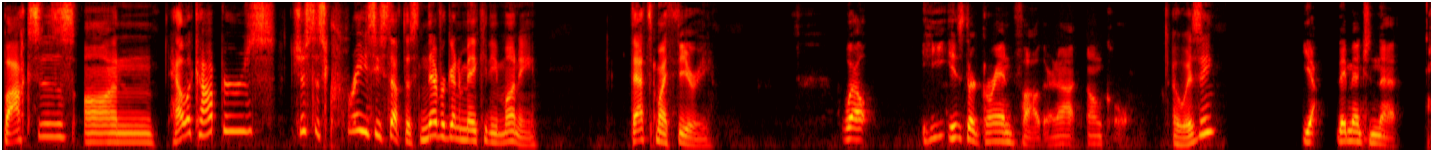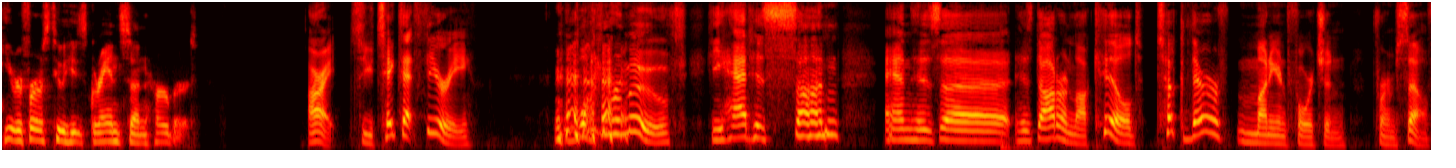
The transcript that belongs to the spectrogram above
boxes on helicopters. Just this crazy stuff that's never going to make any money. That's my theory. well, he is their grandfather, not uncle. Oh, is he? Yeah, they mentioned that. He refers to his grandson Herbert. All right. So you take that theory, one removed. He had his son and his uh his daughter-in-law killed, took their money and fortune for himself.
